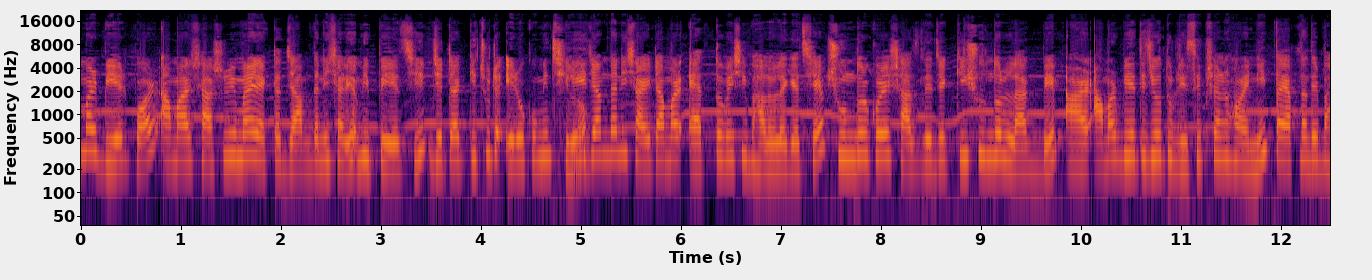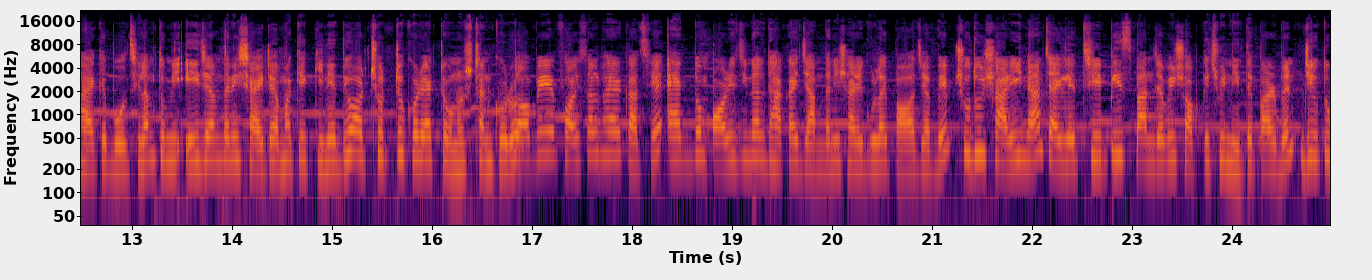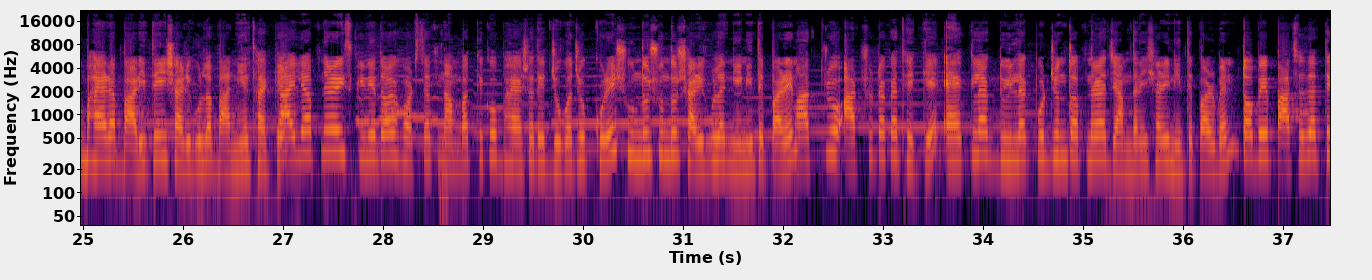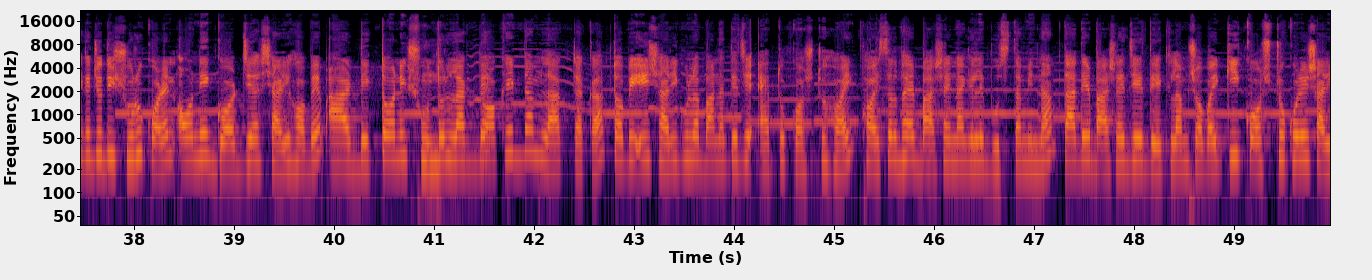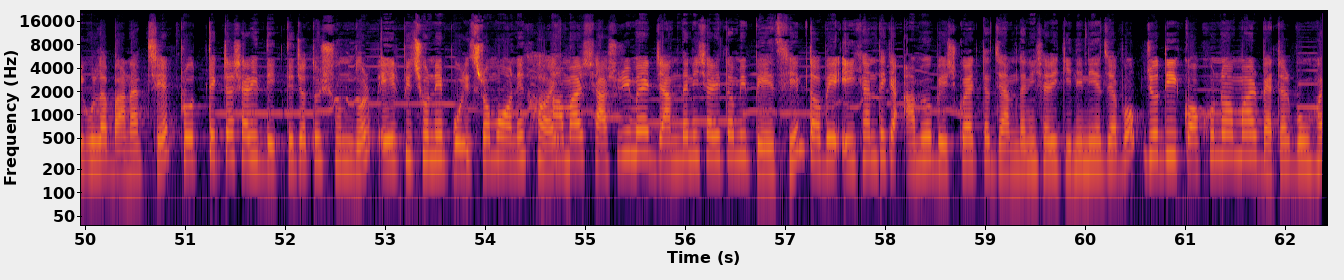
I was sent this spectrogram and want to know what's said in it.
আমার বিয়ের পর আমার শাশুড়ি মায়ের একটা জামদানি শাড়ি আমি পেয়েছি যেটা কিছুটা এরকমই ছিল। এই জামদানি শাড়িটা আমার এত বেশি ভালো লেগেছে সুন্দর করে সাজলে যে কি সুন্দর লাগবে। আর আমার বিয়েতে যেহেতু রিসেপশন হয়নি তাই আপনাদের ভাইয়াকে বলছিলাম তুমি এই জামদানি শাড়িটা আমাকে কিনে দিও আর ছোট্ট করে একটা অনুষ্ঠান করো। তবে ফয়সাল ভাইয়ের কাছে একদম অরিজিনাল ঢাকায় জামদানি শাড়িগুলাই পাওয়া যাবে। শুধু শাড়ি না চাইলে থ্রি পিস পাঞ্জাবি সবকিছুই নিতে পারবেন। যেহেতু ভাইয়ারা বাড়িতে এই শাড়িগুলো বানিয়ে থাকে চাইলে আপনারা স্ক্রিনে দেওয়া হোয়াটসঅ্যাপ নাম্বার থেকেও ভাইয়ার সাথে যোগাযোগ করে সুন্দর সুন্দর শাড়িগুলো নিয়ে নিতে পারেন। মাত্র আটশো টাকা থেকে এক লাখ, দুই লাখ পর্যন্ত আপনারা জামদানি শাড়ি নিতে পারবেন। তবে পাঁচ হাজার থেকে যদি শুরু করেন, অনেক গর্জিয়াস শাড়ি হবে আর দেখতে অনেক সুন্দর লাগবে। শখের দাম লাখ টাকা, তবে এই শাড়িগুলো বানাতে যে এত কষ্ট হয়, ফয়সাল ভাইয়ের বাসায় না গেলে বুঝতামই না। তাদের বাসায় যে দেখলাম সবাই কি কষ্ট করে শাড়িগুলা বানাচ্ছে। প্রত্যেকটা শাড়ি দেখতে যত সুন্দর, এর পিছনে পরিশ্রমও অনেক হয়। আমার শাশুড়ি মায়ের জামদানি শাড়ি তো আমি পেয়েছি, তবে এইখান থেকে আমিও বেশ কয়েকটা জামদানি শাড়ি কিনে নিয়ে যাব। যদি কখনো আমার ব্যাটার বউ হয়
